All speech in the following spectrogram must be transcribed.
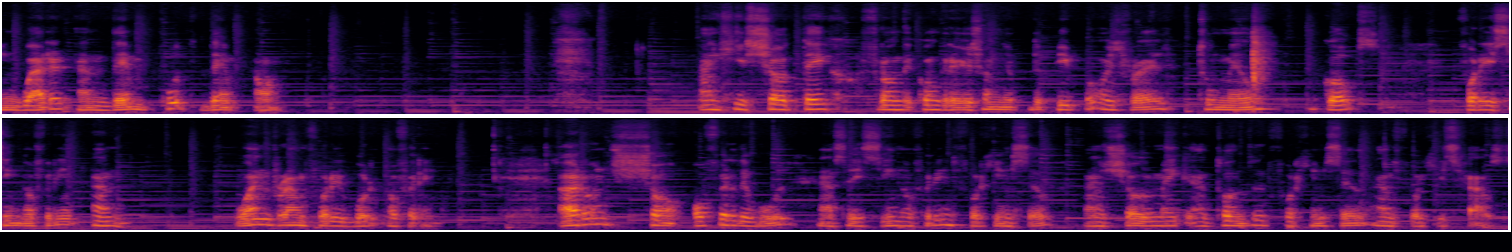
in water and then put them on. And he shall take from the congregation of the people of Israel two male goats for a sin offering and one ram for a burnt offering. Aaron shall offer the bull as a sin offering for himself, and shall make atonement for himself and for his house.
